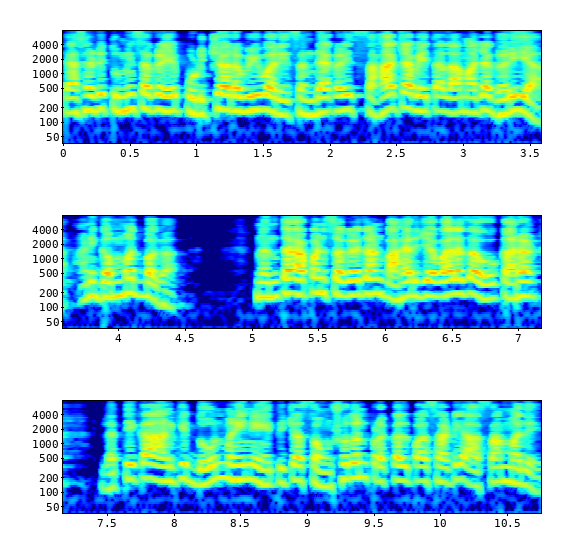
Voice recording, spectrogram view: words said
त्यासाठी तुम्ही सगळे पुढच्या रविवारी संध्याकाळी सहाच्या बेताला माझ्या घरी या आणि गंमत बघा. नंतर आपण सगळेजण बाहेर जेवायला जाऊ कारण लतिका आणखी दोन महिने तिच्या संशोधन प्रकल्पासाठी आसाममध्ये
